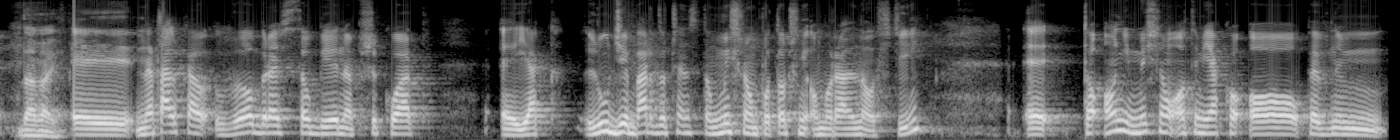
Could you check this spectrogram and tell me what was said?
Dawaj. E, Natalka, wyobraź sobie na przykład, e, jak ludzie bardzo często myślą potocznie o moralności, e, to oni myślą o tym jako o pewnym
